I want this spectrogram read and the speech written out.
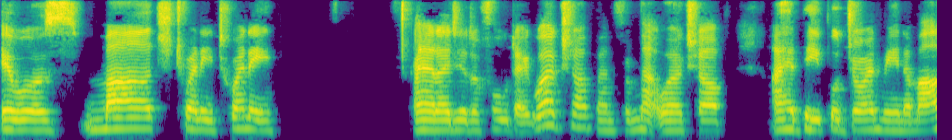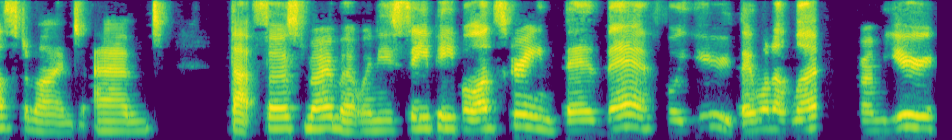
it was March 2020 and I did a full day workshop. And from that workshop, I had people join me in a mastermind. And that first moment when you see people on screen, they're there for you. They want to learn from you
